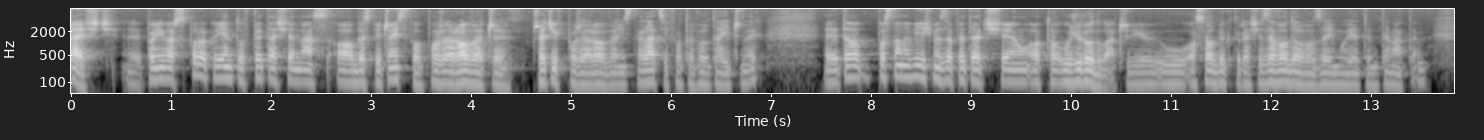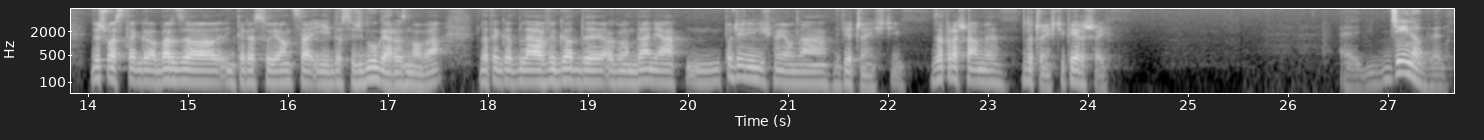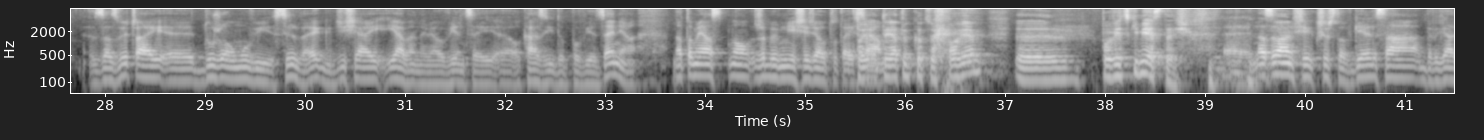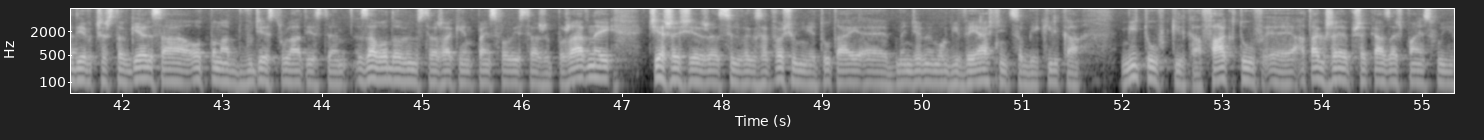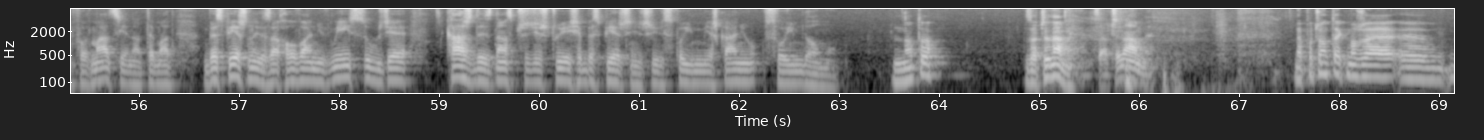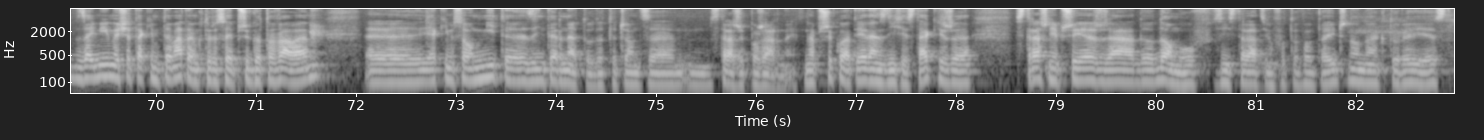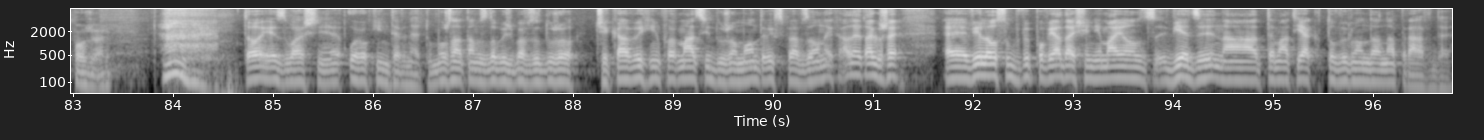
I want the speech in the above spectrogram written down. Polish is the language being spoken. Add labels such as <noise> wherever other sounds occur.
Cześć. Ponieważ sporo klientów pyta się nas o bezpieczeństwo pożarowe czy przeciwpożarowe instalacji fotowoltaicznych, to postanowiliśmy zapytać się o to u źródła, czyli u osoby, która się zawodowo zajmuje tym tematem. Wyszła z tego bardzo interesująca i dosyć długa rozmowa, dlatego dla wygody oglądania podzieliliśmy ją na dwie części. Zapraszamy do części pierwszej. Dzień dobry. Zazwyczaj e, dużo mówi Sylwek. Dzisiaj ja będę miał więcej e, okazji do powiedzenia. Natomiast, no, żebym nie siedział tutaj To sam. ja, to ja tylko coś powiem. Yy, powiedz, kim jesteś. E, Nazywam się Krzysztof Gielsa, brygadier Krzysztof Gielsa. Od ponad 20 lat jestem zawodowym strażakiem Państwowej Straży Pożarnej. Cieszę się, że Sylwek zaprosił mnie tutaj. E, Będziemy mogli wyjaśnić sobie kilka mitów, kilka faktów, e, a także przekazać Państwu informacje na temat bezpiecznych zachowań w miejscu, gdzie każdy z nas przecież czuje się bezpiecznie, czyli w swoim mieszkaniu, w swoim domu. No to zaczynamy. Zaczynamy. Na początek może y, zajmijmy się takim tematem, który sobie przygotowałem, y, jakim są mity z internetu dotyczące mm, straży pożarnej. Na przykład jeden z nich jest taki, że strasznie przyjeżdża do domów z instalacją fotowoltaiczną, na której jest pożar. To jest właśnie urok internetu. Można tam zdobyć bardzo dużo ciekawych informacji, dużo mądrych, sprawdzonych, ale także e, wiele osób wypowiada się nie mając wiedzy na temat, jak to wygląda naprawdę.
